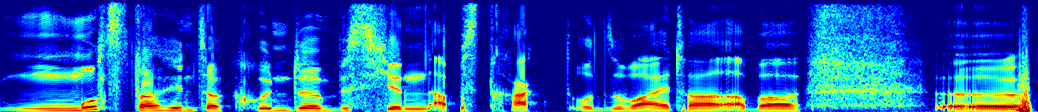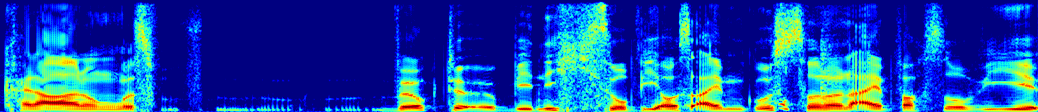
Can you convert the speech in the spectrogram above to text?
Musterhintergründe, ein bisschen abstrakt und so weiter, aber äh, keine Ahnung, es wirkte irgendwie nicht so wie aus einem Guss, sondern einfach so wie,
